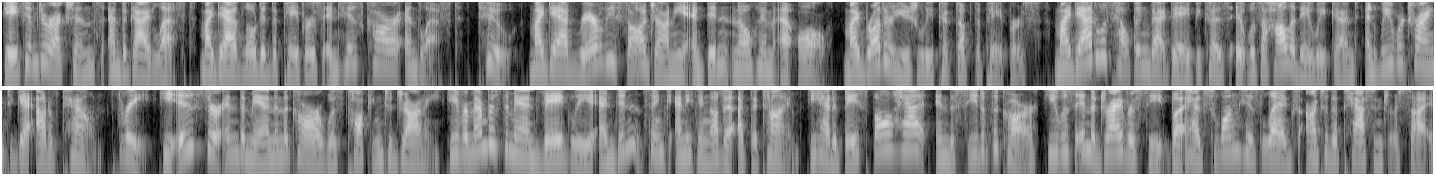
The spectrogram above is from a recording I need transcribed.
gave him directions, and the guy left. My dad loaded the papers in his car and left. 2. My dad rarely saw Johnny and didn't know him at all. My brother usually picked up the papers. My dad was helping that day because it was a holiday weekend and we were trying to get out of town. 3. He is certain the man in the car was talking to Johnny. He remembers the man vaguely and didn't think anything of it at the time. He had a baseball hat in the seat of the car. He was in the driver's seat but had swung his legs onto the passenger side.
